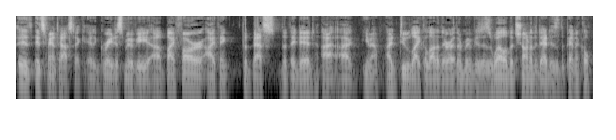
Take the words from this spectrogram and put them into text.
it's fantastic. Uh, greatest movie. Uh, by far, I think the best that they did. I, I, you know, I do like a lot of their other movies as well, but Shaun of the Dead is the pinnacle.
